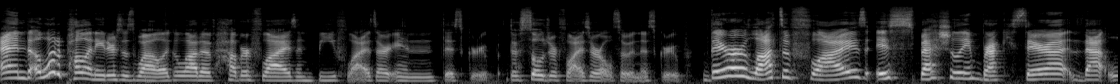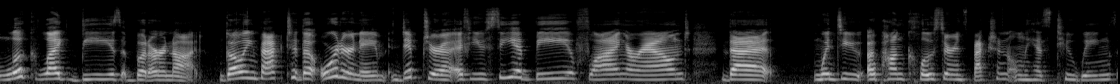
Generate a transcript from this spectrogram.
and a lot of pollinators as well, like a lot of hoverflies and bee flies are in this group. The soldier flies are also in this group. There are lots of flies, especially in Brachycera, that look like bees but are not. Going back to the order name, Diptera, if you see a bee flying around that when to upon closer inspection only has two wings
